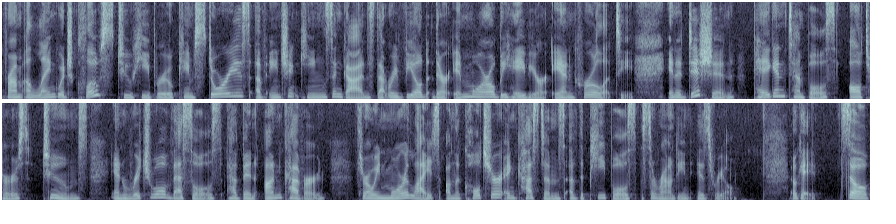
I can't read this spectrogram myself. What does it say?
From a language close to Hebrew came stories of ancient kings and gods that revealed their immoral behavior and cruelty. In addition, pagan temples, altars, tombs, and ritual vessels have been uncovered throwing more light on the culture and customs of the peoples surrounding Israel. Okay, so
